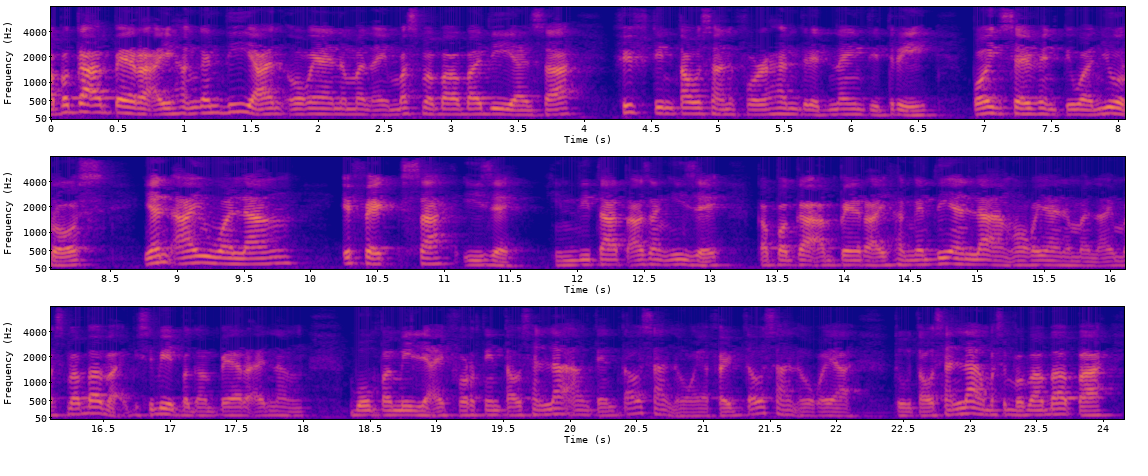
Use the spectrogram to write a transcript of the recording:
Kapag ka ang pera ay hanggang diyan o kaya naman ay mas mababa diyan sa 15,493.71 euros, yan ay walang effect sa easy. Hindi tataas ang easy kapag ka ang pera ay hanggang diyan lang o kaya naman ay mas mababa. Ibig sabihin, pag ang pera ay ng buong pamilya ay 14,000 lang, 10,000 o kaya 5,000 o kaya 2,000 lang, mas mababa pa,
